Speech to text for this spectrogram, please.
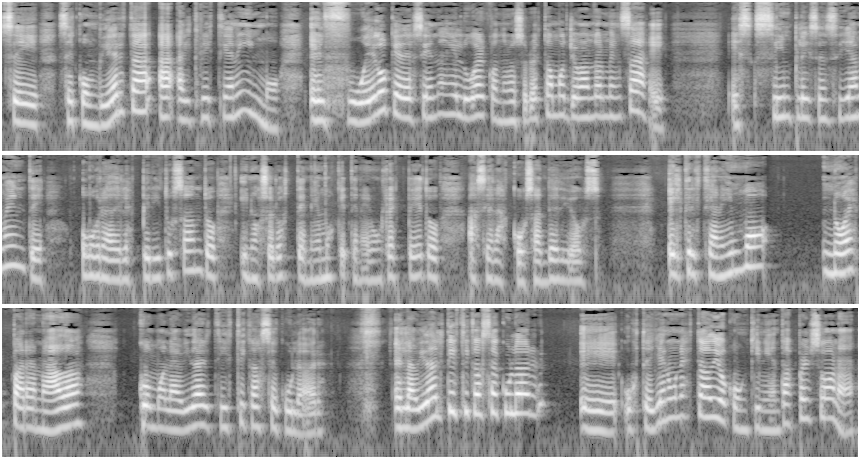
se, se convierta al cristianismo, el fuego que descienda en el lugar cuando nosotros estamos llevando el mensaje, es simple y sencillamente obra del Espíritu Santo y nosotros tenemos que tener un respeto hacia las cosas de Dios. El cristianismo no es para nada como la vida artística secular. En la vida artística secular eh, usted llena un estadio con 500 personas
